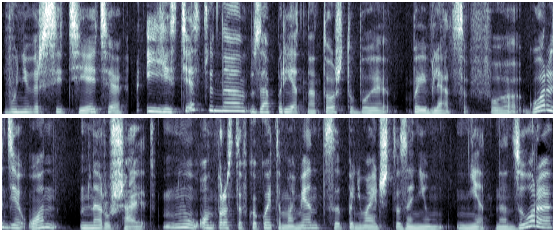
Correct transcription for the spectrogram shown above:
в университете. И, естественно, запрет на то, чтобы появляться в городе, он нарушает. Ну, он просто в какой-то момент понимает, что за ним нет надзора,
